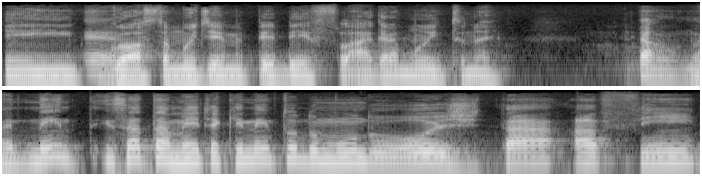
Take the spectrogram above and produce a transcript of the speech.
Quem É. gosta muito de MPB flagra muito, né? Não, não é nem, exatamente, é que nem todo mundo hoje tá afim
